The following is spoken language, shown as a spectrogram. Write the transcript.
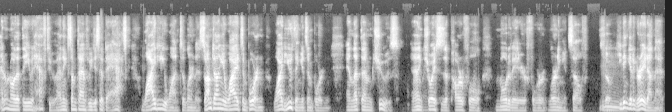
I don't know that they even have to i think sometimes we just have to ask why do you want to learn this so i'm telling you why it's important why do you think it's important and let them choose and i think choice is a powerful motivator for learning itself so mm. he didn't get a grade on that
